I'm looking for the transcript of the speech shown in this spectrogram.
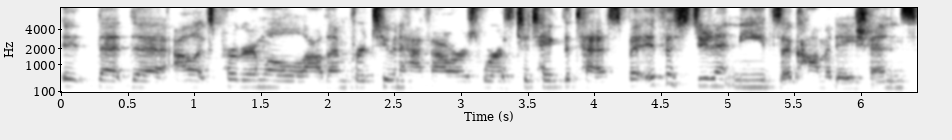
it, that the ALEKS program will allow them for two and a half hours worth to take the test. But if a student needs accommodations,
